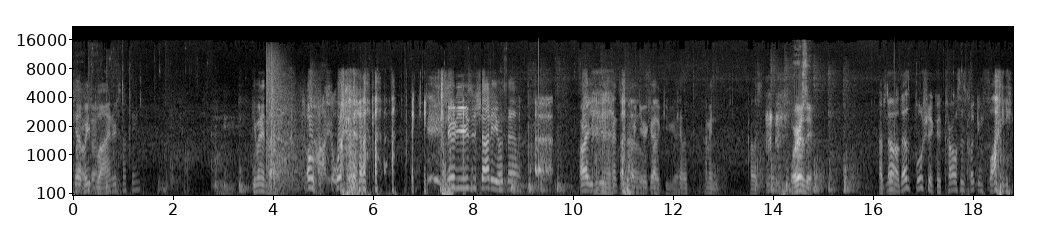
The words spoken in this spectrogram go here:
Caleb, are you Okay. blind or something? He went inside. Oh, what? I Dude, you used a shotty. What the hell? Alright, you can use Spencer. I mean, you're good. You. Caleb. I mean, Carlos. Where is he? Upstairs. No, that's bullshit. Cause Carlos is fucking flying.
